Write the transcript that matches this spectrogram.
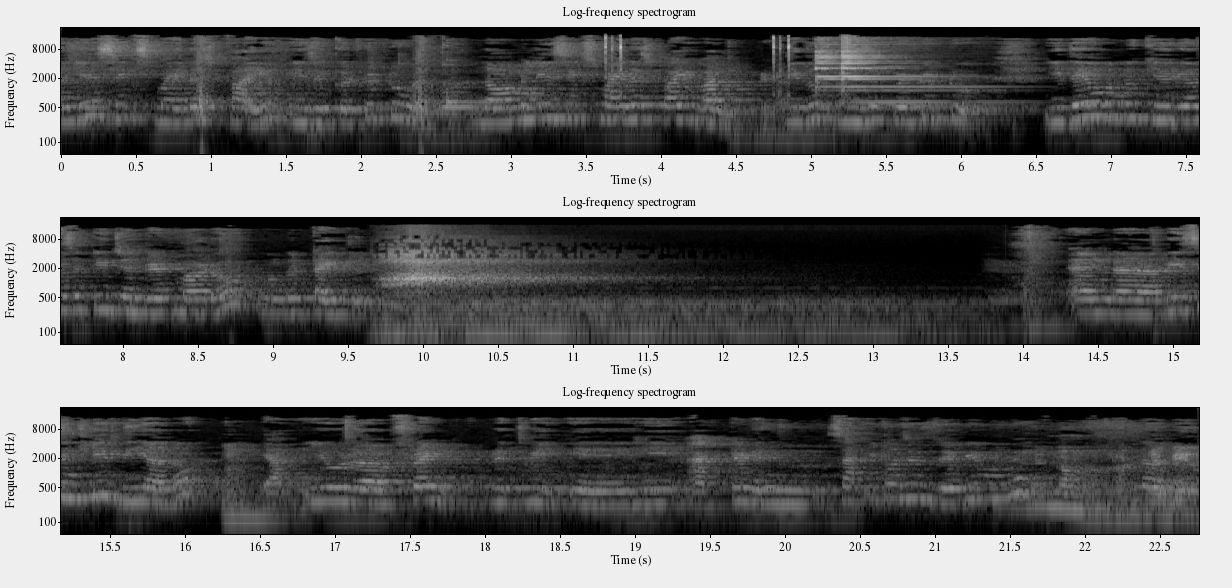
ಕನ್ನಡದಲ್ಲಿ six minus five is equal to two ಅಂತ normally six minus five one ಇದು ಈಸ್ ಈಕ್ವಲ್ ಟು ಟೂ ಇದೇ ಒಂದು ಕ್ಯೂರಿಯಾಸಿಟಿ ಜನರೇಟ್ ಮಾಡೋ ಒಂದು title And uh, recently, Diano, yeah, your uh, friend Prithvi, uh, he acted in. It was his debut movie. No, no, not debut.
